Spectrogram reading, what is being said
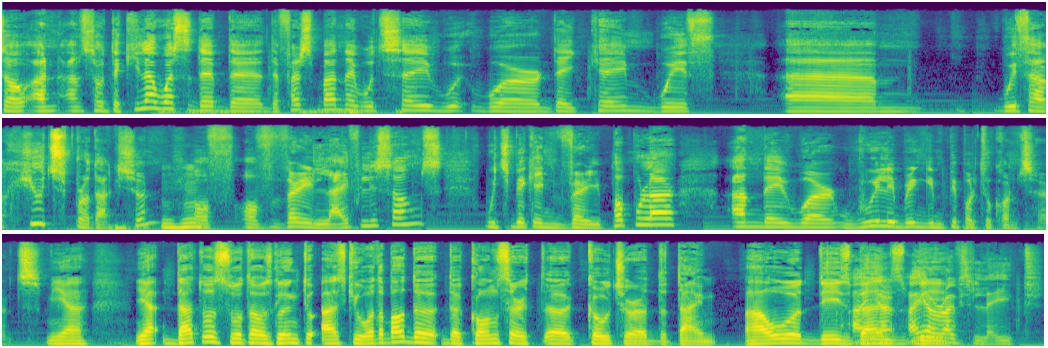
So and, and so Tequila was the, the the first band I would say w- where they came with um, with a huge production Mm-hmm. of of very lively songs, which became very popular, and they were really bringing people to concerts. yeah yeah that was what i was going to ask you what about the the concert uh, culture at the time how would these I, bands ar- I be arrived late.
